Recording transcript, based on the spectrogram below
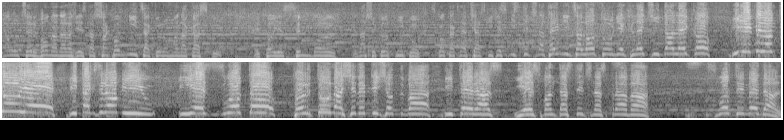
Biało-czerwona na razie jest ta szachownica, którą ma na kasku. To jest symbol naszych lotników. W skokach narciarskich jest mistyczna tajemnica lotu. Niech leci daleko i niech wyląduje! I tak zrobił! I jest złoto! Fortuna 72 i teraz jest fantastyczna sprawa. Złoty medal.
